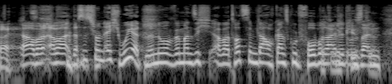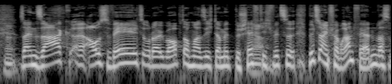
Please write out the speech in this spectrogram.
Ja, aber, aber das ist schon echt weird, ne? Nur wenn man sich aber trotzdem da auch ganz gut vorbereitet und Kiste, seinen, ja. seinen Sarg äh, auswählt oder überhaupt auch mal sich damit beschäftigt, Ja. willst du, willst du eigentlich verbrannt werden? Was,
